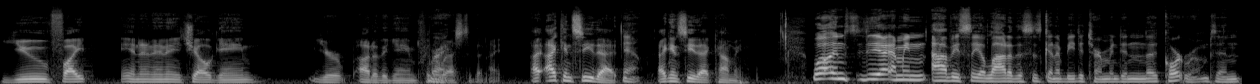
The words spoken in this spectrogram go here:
you fight in an NHL game, you're out of the game for the rest of the night. I, I can see that. Yeah. I can see that coming. Well, and yeah, I mean, obviously, a lot of this is going to be determined in the courtrooms, and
